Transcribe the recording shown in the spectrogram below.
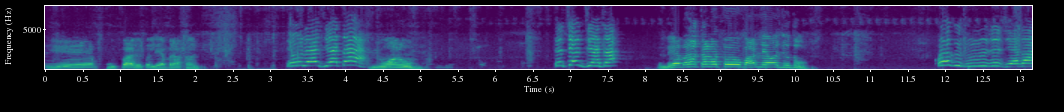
એ પાડે તો લેબડા કન તેવું લે જ્યાતા બીવાણું તે ચેક જ્યાતા લેબડા કન તો બહાર લેવા જતો. કોઈ કીધું તે જ્યાતા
